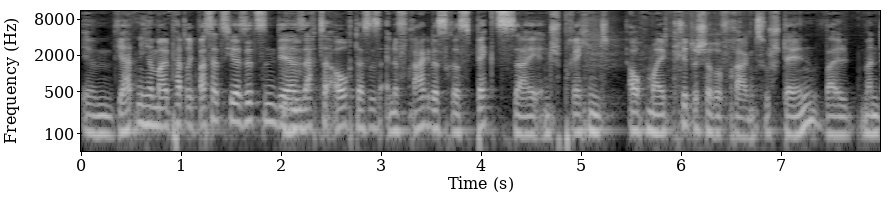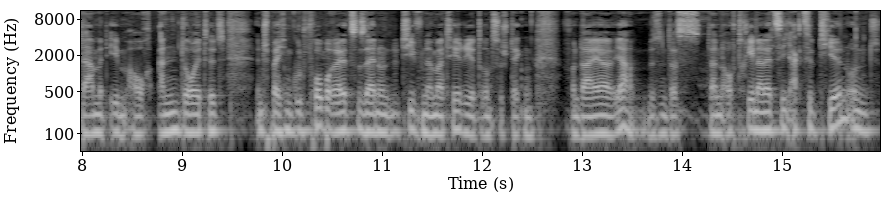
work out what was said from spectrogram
wir hatten hier mal Patrick Wasserzieher sitzen, der mhm. sagte auch, dass es eine Frage des Respekts sei, entsprechend auch mal kritischere Fragen zu stellen, weil man damit eben auch andeutet, entsprechend gut vorbereitet zu sein und tief in der Materie drin zu stecken. Von daher, ja, müssen das dann auch Trainer letztlich akzeptieren und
